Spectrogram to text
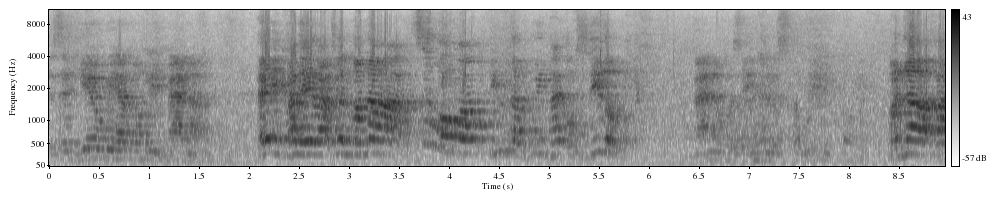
They said here we have only manna. Hey, Canela, send mana. Sawawa, you the queen type of Stilo. Manna was angels food. Mana ka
